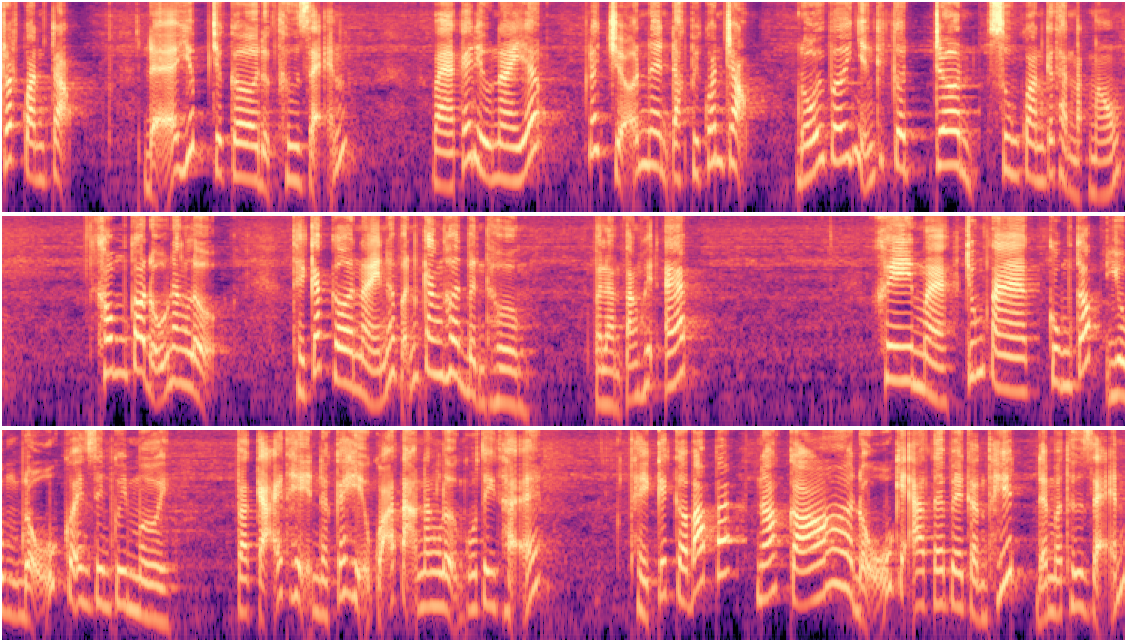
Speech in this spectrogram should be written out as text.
rất quan trọng để giúp cho cơ được thư giãn. Và cái điều này á, nó trở nên đặc biệt quan trọng đối với những cái cơ trơn xung quanh cái thành mạch máu. Không có đủ năng lượng thì các cơ này nó vẫn căng hơn bình thường và làm tăng huyết áp. Khi mà chúng ta cung cấp dùng đủ coenzyme Q10 và cải thiện được cái hiệu quả tạo năng lượng của ti thể thì cái cơ bắp á, nó có đủ cái ATP cần thiết để mà thư giãn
